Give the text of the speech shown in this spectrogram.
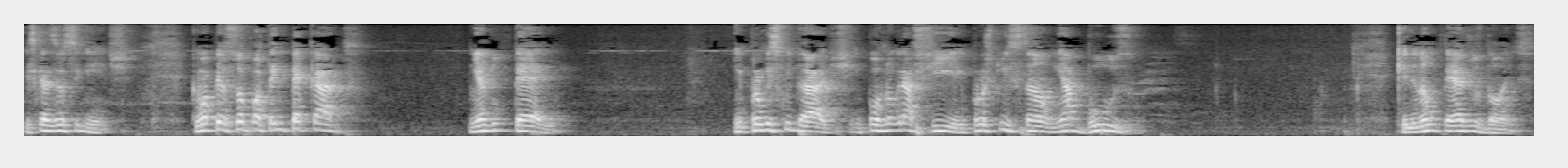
Isso quer dizer o seguinte: que uma pessoa pode estar em pecado, em adultério, em promiscuidade, em pornografia, em prostituição, em abuso, que ele não perde os dons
